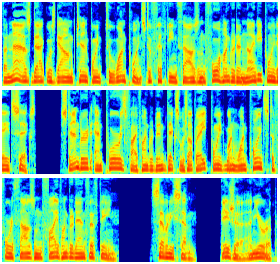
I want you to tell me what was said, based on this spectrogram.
The Nasdaq was down 10.21 points to 15,490.86. Standard & Poor's 500 index was up 8.11 points to 4,515. 77. Asia and Europe.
